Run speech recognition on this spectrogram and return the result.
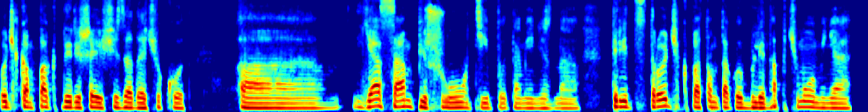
очень компактный решающий задачу код. А, я сам пишу, типа, там, я не знаю, 30 строчек, потом такой, блин, а почему у меня,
